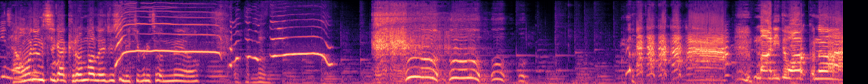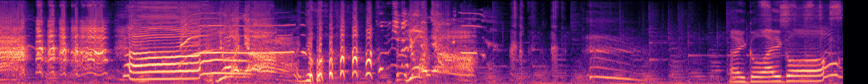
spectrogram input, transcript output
있는 장원영 씨가 그런 말로 해주시니 기분이 좋네요. 많이 도왔구나. 아, 요원영. 요, 요원영. 아이고, 아이고.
